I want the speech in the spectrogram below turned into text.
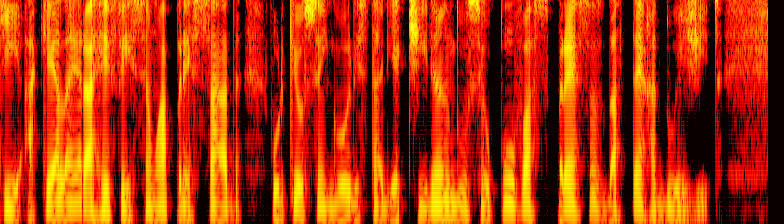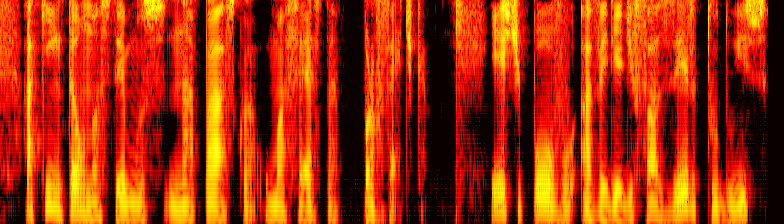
que aquela era a refeição apressada, porque o Senhor estaria tirando o seu povo às pressas da terra do Egito. Aqui então nós temos na Páscoa uma festa profética. Este povo haveria de fazer tudo isso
